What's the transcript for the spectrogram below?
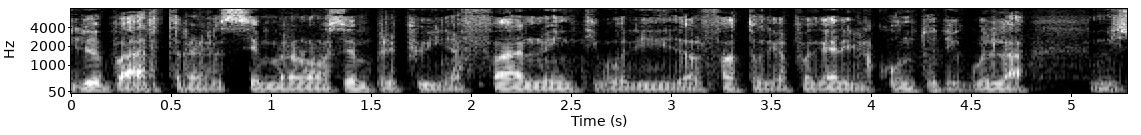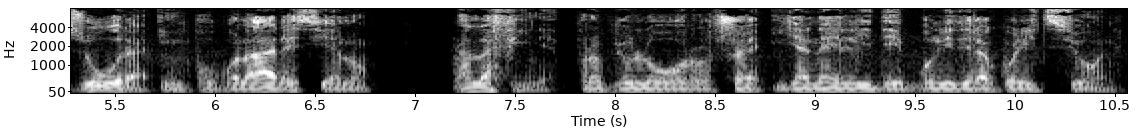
I due partner sembrano sempre più in affanno e intimoriti dal fatto che a pagare il conto di quella misura impopolare siano alla fine proprio loro, cioè gli anelli deboli della coalizione.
